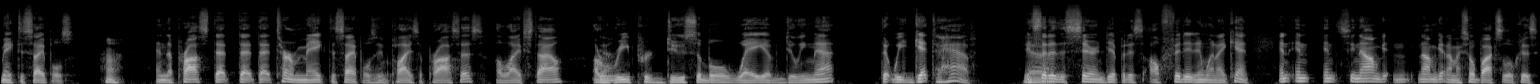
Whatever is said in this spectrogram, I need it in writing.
make disciples. Huh. And the process that that that term "make disciples" implies a process, a lifestyle, a Yeah. reproducible way of doing that that we get to have. Instead of the serendipitous, I'll fit it in when I can. And and and see now I'm getting now I'm getting on my soapbox a little because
